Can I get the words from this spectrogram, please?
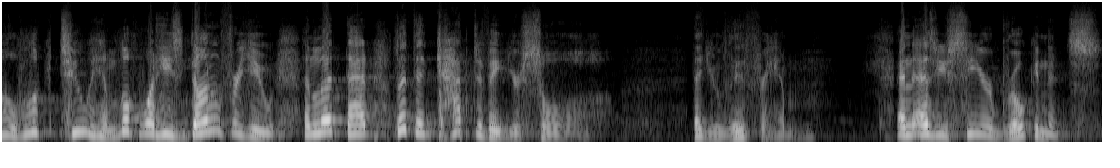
Well, look to him. Look what he's done for you. And let that, let that captivate your soul that you live for him. And as you see your brokenness,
